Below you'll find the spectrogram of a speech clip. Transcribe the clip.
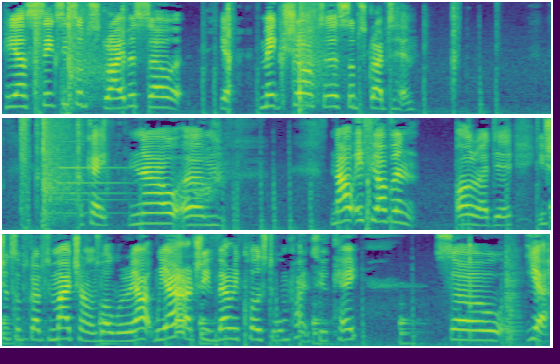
He has 60 subscribers, so yeah, make sure to subscribe to him. Okay, now um, now if you haven't already, you should subscribe to my channel as well. We are we are actually very close to 1.2k. So yeah,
